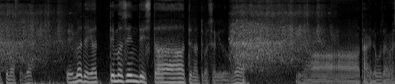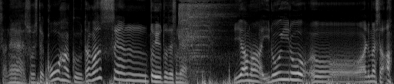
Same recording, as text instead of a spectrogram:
言ってましたね。えーまだやってませんでしたってなってましたけどね。いや大変でございましたね。そして、紅白歌合戦というとですね、いや、まあ、いろいろありました。あ、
